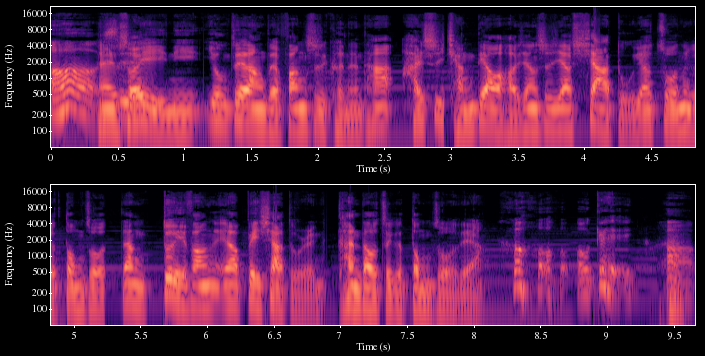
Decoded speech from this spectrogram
哦，哎，所以你用这样的方式，可能他还是强调好像是要下毒，要做那个动作，让对方要被下毒人看到这个动作这样。哦、OK，好，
